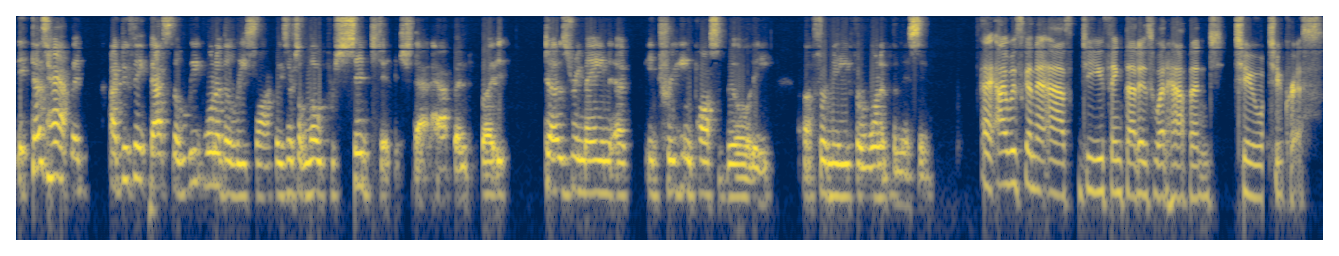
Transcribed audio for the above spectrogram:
It does happen. I do think that's the le- one of the least likely. There's a low percentage that happened, but it does remain an intriguing possibility uh, for me for one of the missing. I, I was going to ask, do you think that is what happened to to Chris?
